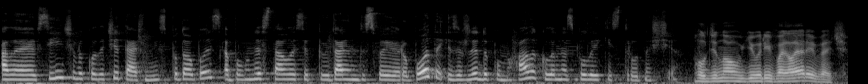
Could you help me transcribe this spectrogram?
Але всі інші викладачі теж мені сподобались, або вони ставилися відповідально до своєї роботи і завжди допомагали, коли в нас були якісь труднощі. Голдінов Юрій Валерійович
